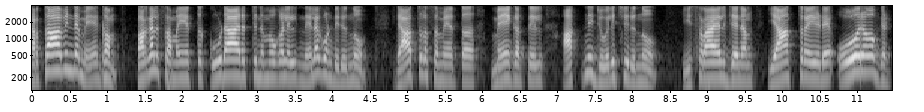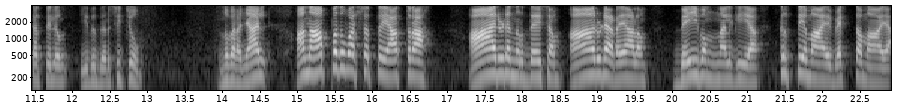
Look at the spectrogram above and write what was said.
കർത്താവിന്റെ മേഘം പകൽ സമയത്ത് കൂടാരത്തിന് മുകളിൽ നിലകൊണ്ടിരുന്നു. രാത്രി സമയത്ത് മേഘത്തിൽ അഗ്നി ജ്വലിച്ചിരുന്നു. ഇസ്രായേൽ ജനം യാത്രയുടെ ഓരോ ഘട്ടത്തിലും ഇത് ദർശിച്ചു. എന്ന് പറഞ്ഞാൽ ആ നാൽപ്പത് വർഷത്തെ യാത്ര ആരുടെ നിർദ്ദേശം ആരുടെ അടയാളം ദൈവം നൽകിയ കൃത്യമായ വ്യക്തമായ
